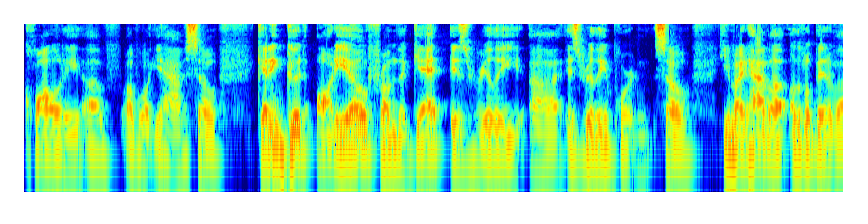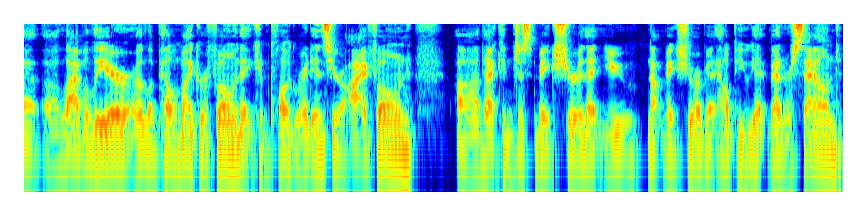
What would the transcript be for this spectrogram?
quality of of what you have. So getting good audio from the get is really uh, is really important. So you might have a, a little bit of a, a lavalier or a lapel microphone that you can plug right into your iPhone. Uh, that can just make sure that you not make sure, but help you get better sound.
